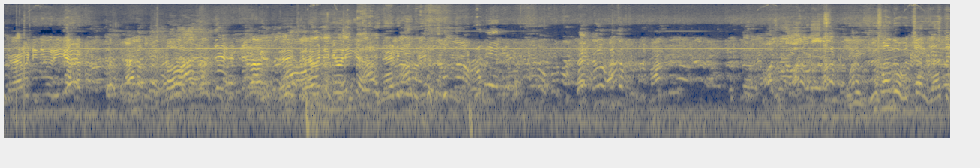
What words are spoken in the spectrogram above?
ग्रेविटी नहीं हो रही क्या? ग्रेविटी नहीं हो रही क्या? చూసాను వచ్చాను రా तो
